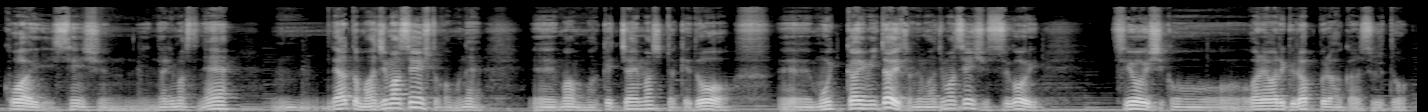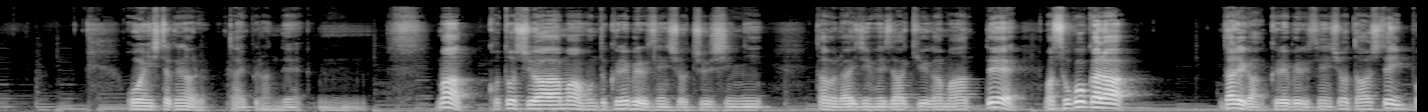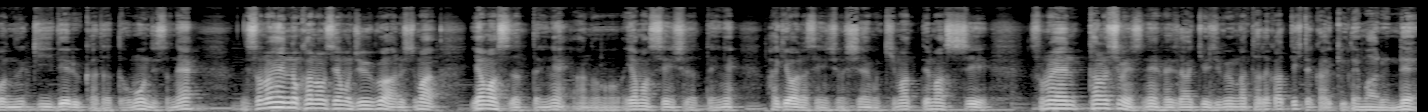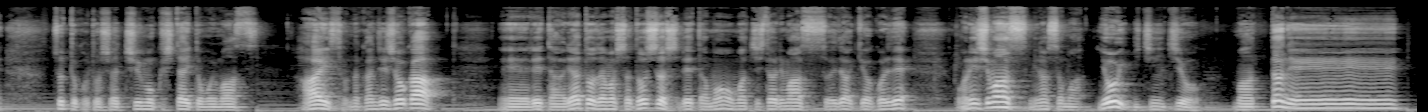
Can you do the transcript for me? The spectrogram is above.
怖い選手になりますね。うん、で、あと、真島選手とかもね、えー、まあ負けちゃいましたけど、えー、もう一回見たいですよね。真島選手すごい強いし、こう、我々グラップラーからすると、応援したくなるタイプなんで、うん、まあ今年はまあ本当クレベル選手を中心に多分ライジンフェザー級が回って、まあ、そこから誰がクレベル選手を倒して一本抜き出るかだと思うんですよね。その辺の可能性も十分あるし、まあ、ヤマスだったりね、あの、ヤマス選手だったりね、萩原選手の試合も決まってますし、その辺楽しみですね。フェザー級自分が戦ってきた階級でもあるんで、ちょっと今年は注目したいと思います。はい、そんな感じでしょうか。えー、レターありがとうございました。どしどしレターもお待ちしております。それでは今日はこれで終わりにします。皆様、良い一日を。またねー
